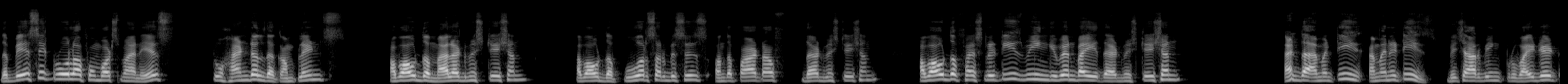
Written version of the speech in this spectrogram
The basic role of ombudsman is to handle the complaints about the maladministration, about the poor services on the part of the administration, about the facilities being given by the administration and the amenities, which are being provided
